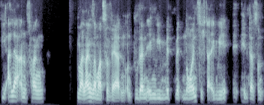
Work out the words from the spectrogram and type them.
wie alle anfangen, immer langsamer zu werden und du dann irgendwie mit, mit 90 da irgendwie hinter so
